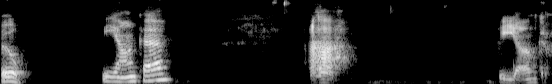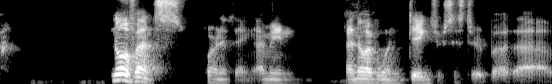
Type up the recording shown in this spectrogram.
Who? Bianca. Ah, Bianca. No offense or anything. I mean, I know everyone digs your sister, but um,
